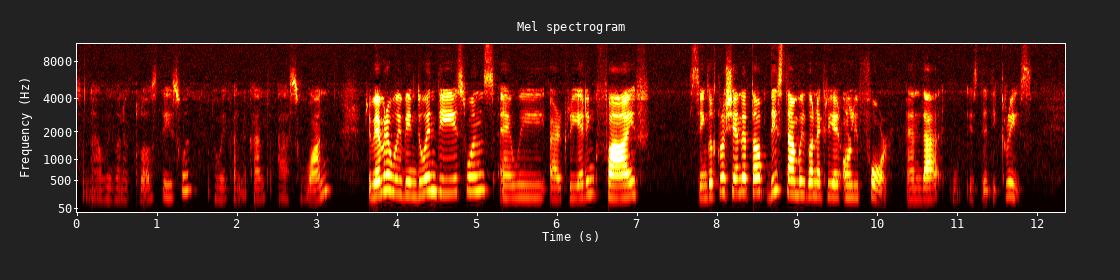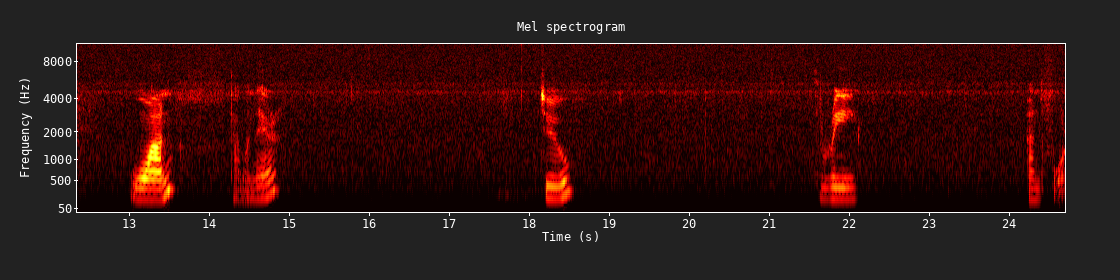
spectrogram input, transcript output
So now we're gonna close this one and we're gonna count as one. Remember we've been doing these ones and we are creating five single crochet in the top. This time we're gonna create only four and that is the decrease. One that one there two, three, and four.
